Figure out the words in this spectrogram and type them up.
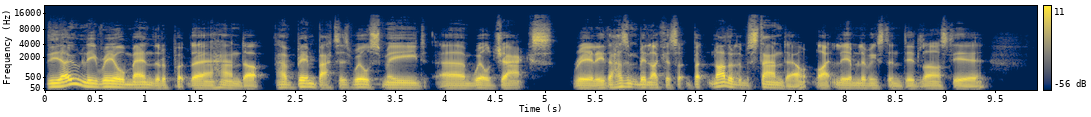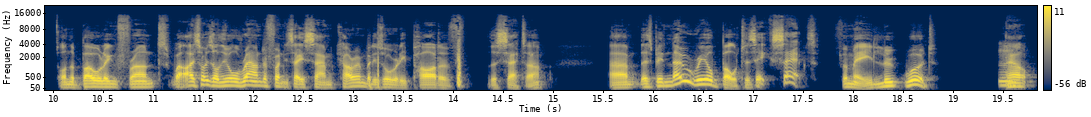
The only real men that have put their hand up have been batters Will Smeed, um, Will Jacks, really. There hasn't been like a, but neither of them stand out like Liam Livingstone did last year. On the bowling front, well, I suppose on the all rounder front, you say Sam Curran, but he's already part of the setup. Um, there's been no real bolters except for me, Luke Wood. Mm. Now,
